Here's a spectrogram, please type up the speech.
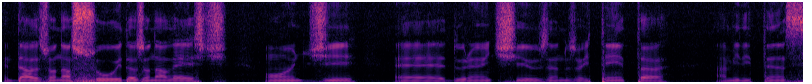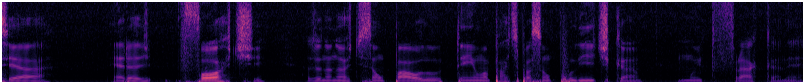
da Zona Sul e da Zona Leste, onde é, durante os anos 80 a militância era forte. A Zona Norte de São Paulo tem uma participação política muito fraca, né?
